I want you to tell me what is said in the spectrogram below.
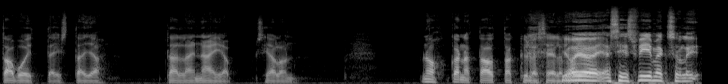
tavoitteista ja tällainen näin. Ja siellä on, no kannattaa ottaa kyllä selvää. Joo, joo, ja siis viimeksi, oli,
